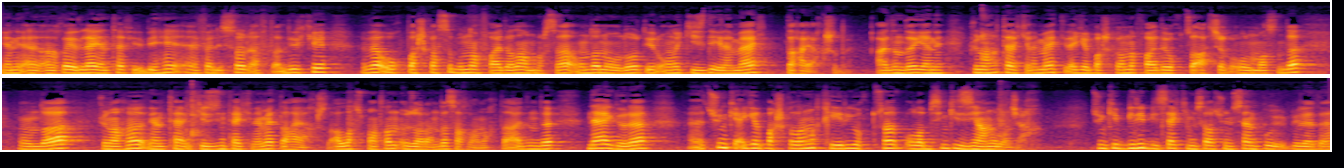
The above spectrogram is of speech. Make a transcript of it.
yəni əl-ğayr lə yəntəfi bihi fəl-israr əfdal deyir ki, və o başqası bundan faydalanmırsa, onda nə olur? Deyir, onu gizli eləmək daha yaxşıdır. Aydındır? Yəni günahı tərk eləmək deyir, əgər başqalarına fayda yoxdursa açıq olmasında, onda günahı, yəni tə, gizlin tərk eləmək daha yaxşıdır. Allah Subhanahu öz aranda saxlamaqda. Aydındır? Nəyə görə? E, çünki əgər başqalarının xeyri yoxdursa, ola bilsin ki, ziyanı olacaq. Çünki biri bilsə ki, misal üçün sən bu belə də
